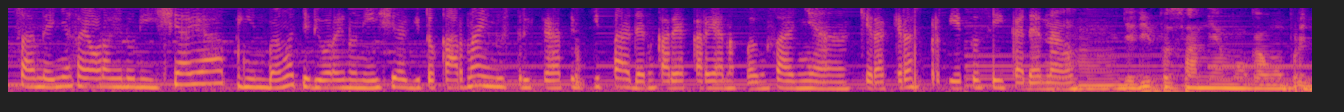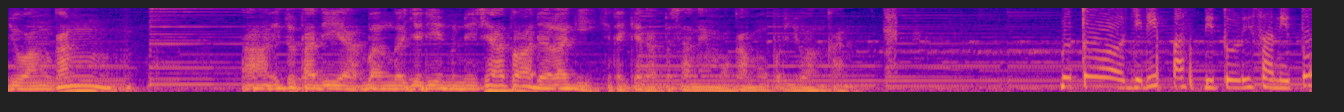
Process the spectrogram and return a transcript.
seandainya saya orang Indonesia ya pingin banget jadi orang Indonesia gitu. Karena industri kreatif kita dan karya-karya anak bangsanya. Kira-kira seperti itu sih Kak Danang. Hmm, jadi pesan yang mau kamu perjuangkan uh, itu tadi ya bangga jadi Indonesia atau ada lagi kira-kira pesan yang mau kamu perjuangkan Betul, jadi pas di tulisan itu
